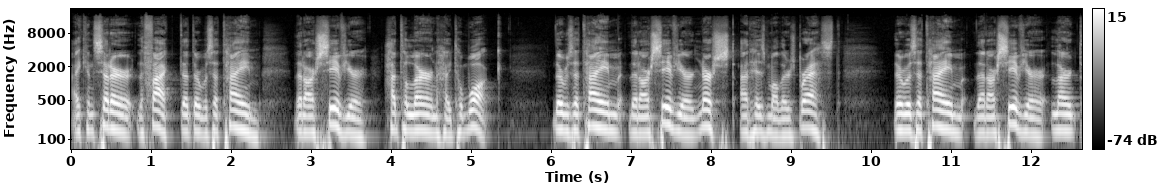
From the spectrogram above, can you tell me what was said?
I consider the fact that there was a time that our Saviour had to learn how to walk. There was a time that our Saviour nursed at his mother's breast. There was a time that our Saviour learnt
